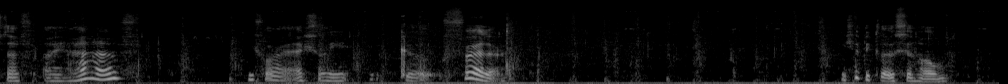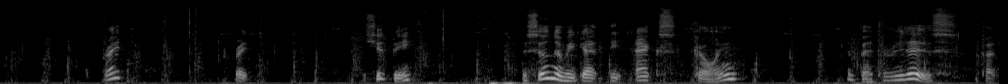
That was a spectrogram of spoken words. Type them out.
stuff I have before I actually go further. We should be close to home. Right? Right. It should be. The sooner we get the axe going, the better it is. But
